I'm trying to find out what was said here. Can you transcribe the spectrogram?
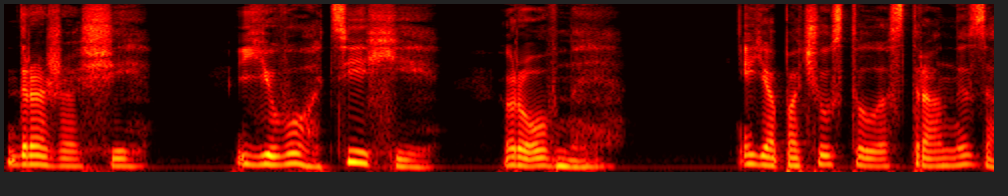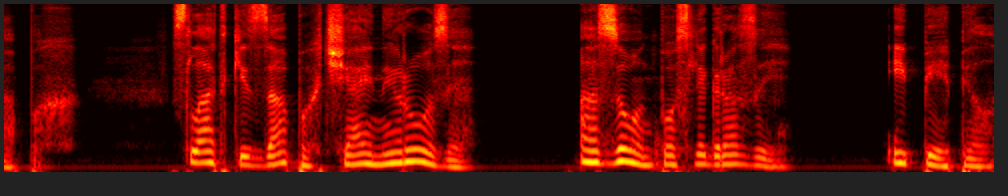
дрожащие, его тихие, ровные. И я почувствовала странный запах. Сладкий запах чайной розы, озон после грозы и пепел.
